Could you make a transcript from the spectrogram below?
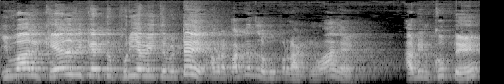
இவ்வாறு கேள்வி கேட்டு புரிய வைத்து விட்டு அவரை பக்கத்தில் கூப்பிட்றாங்க. வாங்க. அப்படின்னு கூப்பிட்டு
